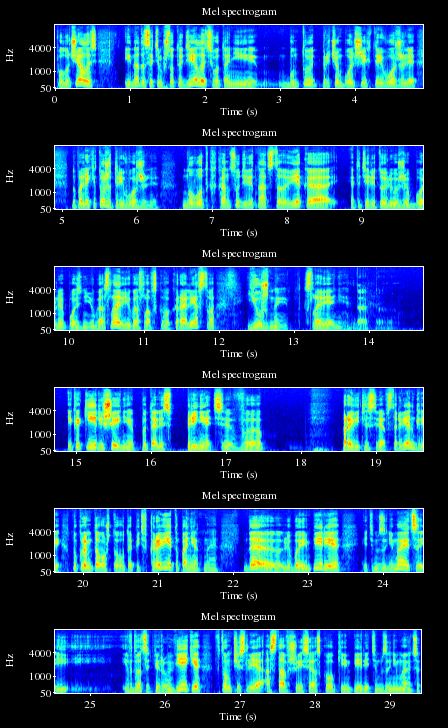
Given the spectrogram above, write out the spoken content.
получалось, и надо с этим что-то делать, вот они бунтуют, причем больше их тревожили, ну, поляки тоже тревожили, но вот к концу 19 века эта территория уже более поздней Югославии, Югославского королевства, южные славяне, да, да, да. И какие решения пытались принять в правительстве Австро-Венгрии, ну, кроме того, что утопить в крови, это понятное, да, любая империя этим занимается, и, и в 21 веке, в том числе оставшиеся осколки империи этим занимаются.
